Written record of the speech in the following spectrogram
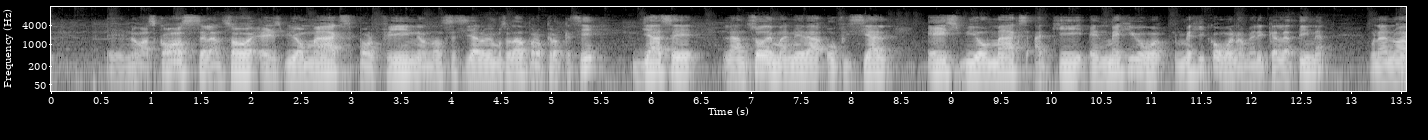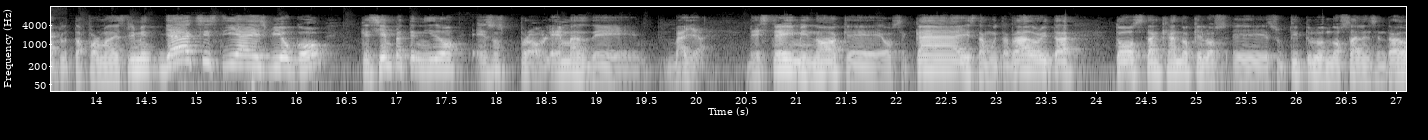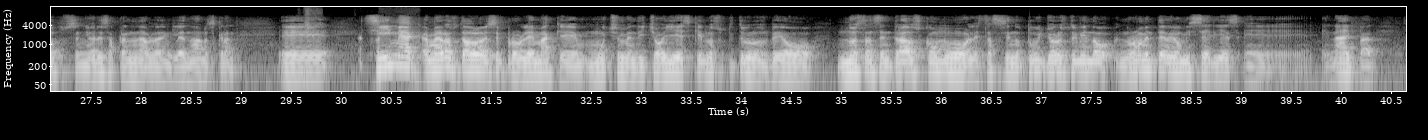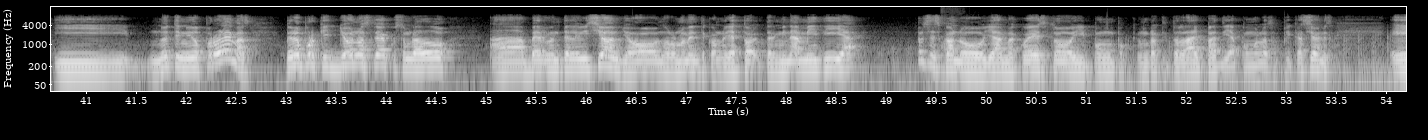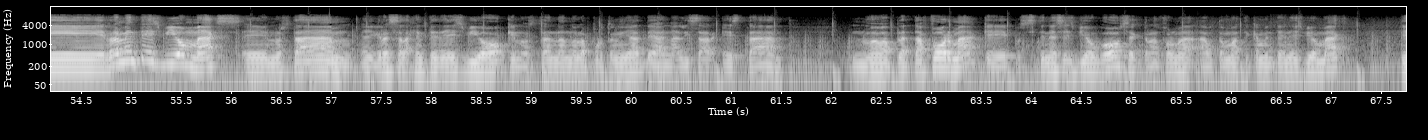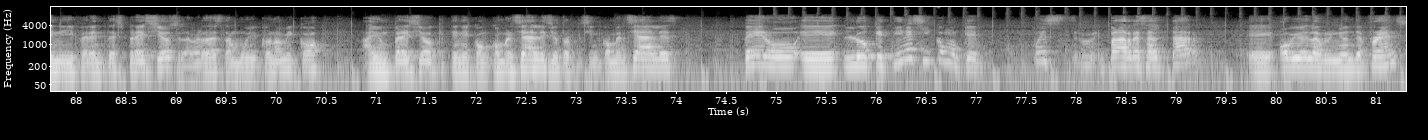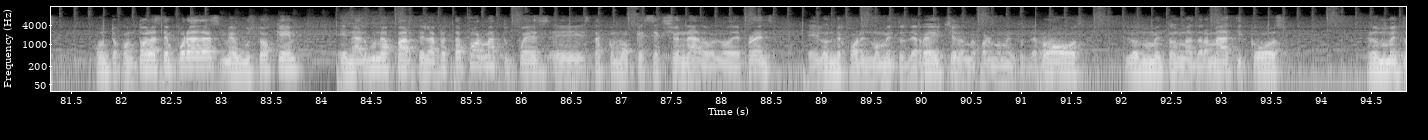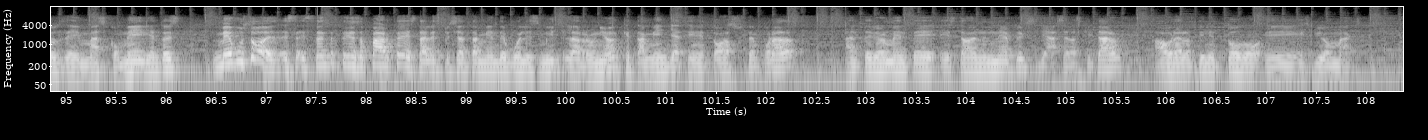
eh, nuevas cosas, se lanzó HBO Max por fin, o no sé si ya lo habíamos hablado, pero creo que sí, ya se lanzó de manera oficial HBO Max aquí en México, México, bueno, América Latina, una nueva Sí. plataforma de streaming. Ya existía HBO Go, que siempre ha tenido esos problemas de, vaya, de streaming, ¿no? Que o se cae, está muy tardado. Ahorita todos están quejando que los eh, subtítulos no salen centrados. Pues señores, aprenden a hablar inglés, no, no se crean. Eh, sí me ha, me ha resultado ese problema que muchos me han dicho, oye, es que los subtítulos los veo, no están centrados, ¿cómo le estás haciendo tú? Yo lo estoy viendo, normalmente veo mis series eh, en iPad y no he tenido problemas, pero porque yo no estoy acostumbrado a verlo en televisión. Yo normalmente cuando ya termina mi día, pues es cuando ya me acuesto y pongo un, un ratito el iPad y ya pongo las aplicaciones. Eh, realmente HBO Max eh, está, eh, gracias a la gente de HBO que nos están dando la oportunidad de analizar esta nueva plataforma que pues si tienes HBO Go se transforma automáticamente en HBO Max. Tiene diferentes precios, la verdad está muy económico. Hay un precio que tiene con comerciales y otro que sin comerciales. Pero eh, lo que tiene así como que, pues, para resaltar, eh, obvio es la reunión de Friends, junto con todas las temporadas. Me gustó que en alguna parte de la plataforma tú puedes, eh, está como que seccionado lo de Friends. Eh, los mejores momentos de Rachel, los mejores momentos de Ross, los momentos más dramáticos, los momentos de más comedia. Entonces, me gustó, es- es- está entretenida esa parte. Está el especial también de Will Smith, La Reunión, que también ya tiene todas sus temporadas. Anteriormente estaban en Netflix, ya se las quitaron. Ahora lo tiene todo eh, HBO Max.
